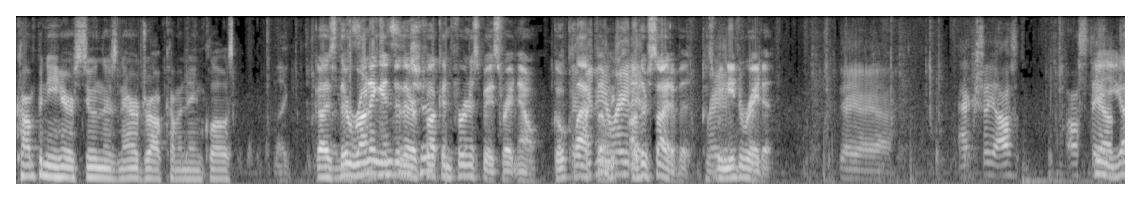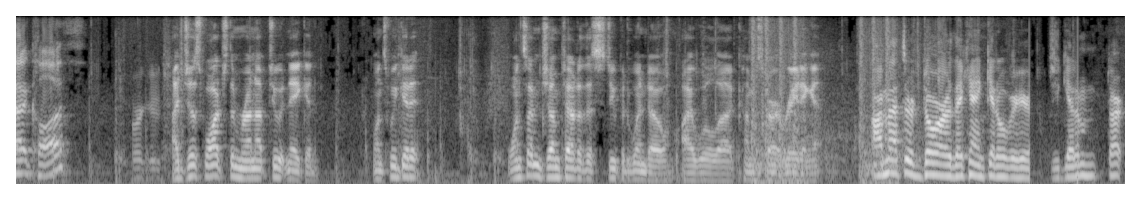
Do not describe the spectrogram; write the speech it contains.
company here soon. There's an airdrop coming in close. Like, Guys, they're running into their shit? fucking furnace base right now. Go clap we them. Other it. side of it, because we need to raid it. Yeah, yeah, yeah. Actually, I'll I'll stay hey, out you there. got cloth? We're Gucci. I just watched them run up to it naked. Once we get it, once I'm jumped out of this stupid window, I will uh, come start raiding it. I'm at their door. They can't get over here. Did you get him, Dart?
